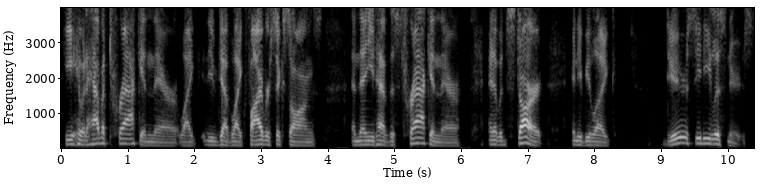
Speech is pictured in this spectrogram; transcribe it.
he would have a track in there like you'd have like five or six songs and then you'd have this track in there and it would start and he'd be like dear cd listeners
